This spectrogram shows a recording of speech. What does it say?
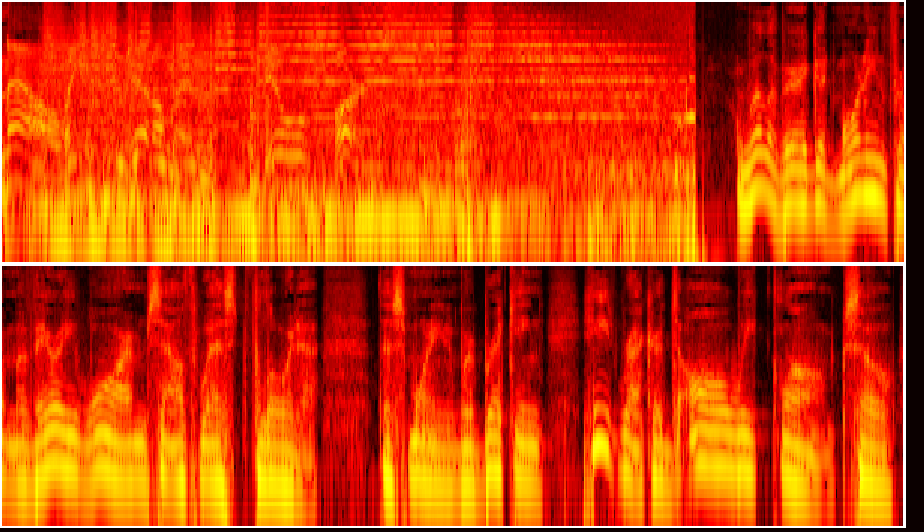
Now, ladies and gentlemen, Bill Sparks. Well, a very good morning from a very warm southwest Florida. This morning we're breaking heat records all week long. So,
